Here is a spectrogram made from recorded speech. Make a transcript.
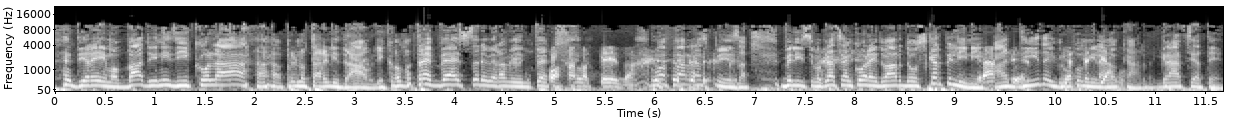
diremo vado in edicola a prenotare l'idraulico, potrebbe essere veramente O a fare la spesa. o a fare la spesa. Bellissimo, grazie ancora Edoardo Scarpellini, Grazie, AD del gruppo. Milano Card. Grazie a te.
